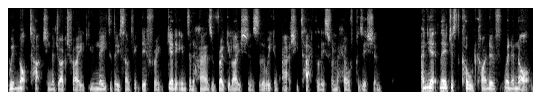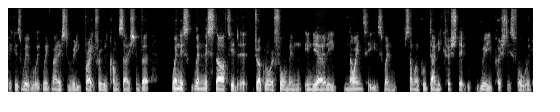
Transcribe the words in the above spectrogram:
we're not touching the drug trade. You need to do something different. Get it into the hands of regulations so that we can actually tackle this from a health position. And yet they're just called kind of when they're not because we, we have managed to really break through with the conversation. But when this when this started uh, drug law reform in in the early '90s, when someone called Danny Kushlick really pushed this forward,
